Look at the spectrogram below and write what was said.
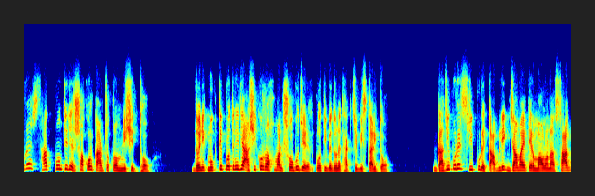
শ্রীপুরে সাতপন্থীদের সকল কার্যক্রম নিষিদ্ধ। দৈনিক মুক্তি প্রতিনিধি আশিকুর রহমান সবুজের প্রতিবেদনে থাকছে বিস্তারিত। গাজীপুরের শ্রীপুরে তাবলিগ জামায়াতের মাওলানা সাদ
